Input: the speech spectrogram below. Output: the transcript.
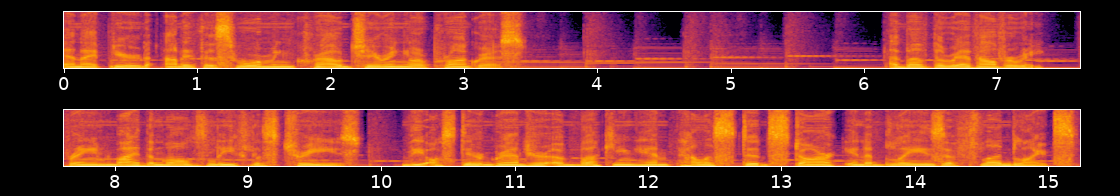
and I peered out at the swarming crowd cheering our progress. Above the Revelry, framed by the mall's leafless trees, the austere grandeur of Buckingham Palace stood stark in a blaze of floodlights.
